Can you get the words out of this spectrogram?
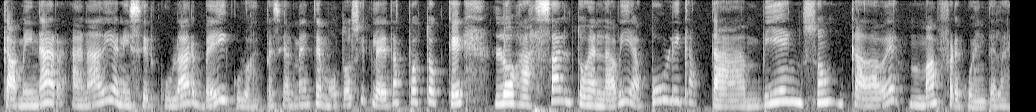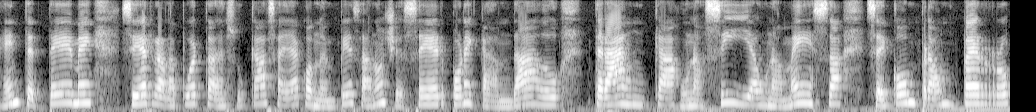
caminar a nadie ni circular vehículos, especialmente motocicletas, puesto que los asaltos en la vía pública también son cada vez más frecuentes. La gente teme, cierra la puerta de su casa ya cuando empieza a anochecer, pone candado, trancas, una silla, una mesa, se compra un perro.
